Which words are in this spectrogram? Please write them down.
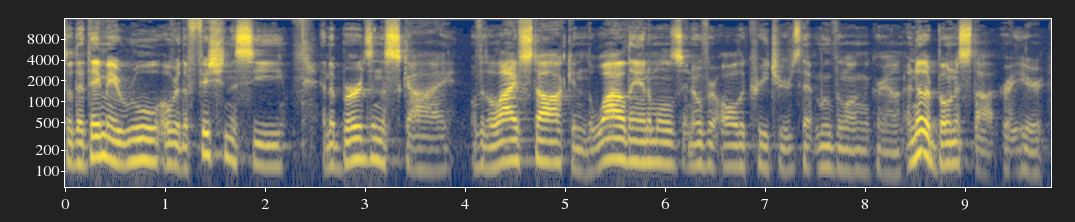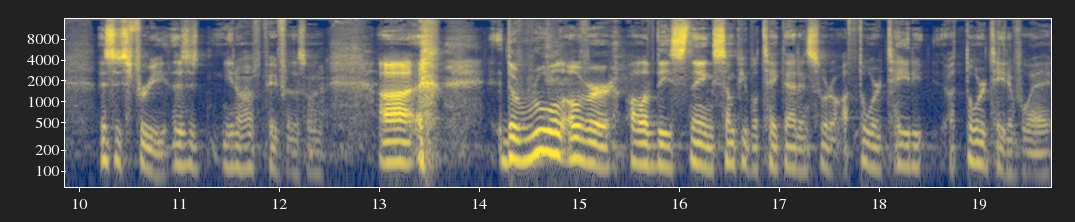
so that they may rule over the fish in the sea and the birds in the sky, over the livestock and the wild animals, and over all the creatures that move along the ground. Another bonus thought right here. This is free. This is you don't have to pay for this one. Uh, the rule over all of these things. Some people take that in sort of authoritative authoritative way.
